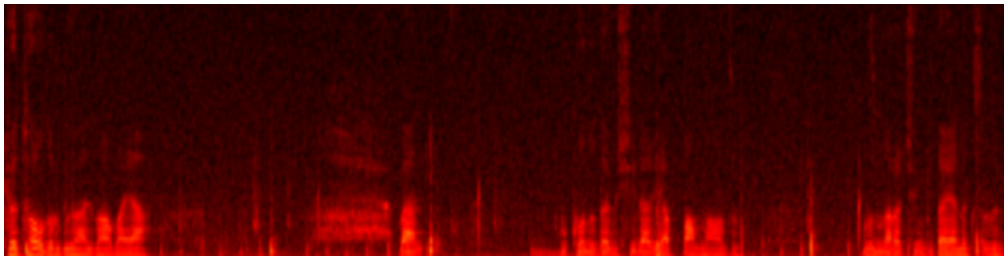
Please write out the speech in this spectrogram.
kötü olurdu galiba baya. Ben bu konuda bir şeyler yapmam lazım. Bunlara çünkü dayanıksızım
